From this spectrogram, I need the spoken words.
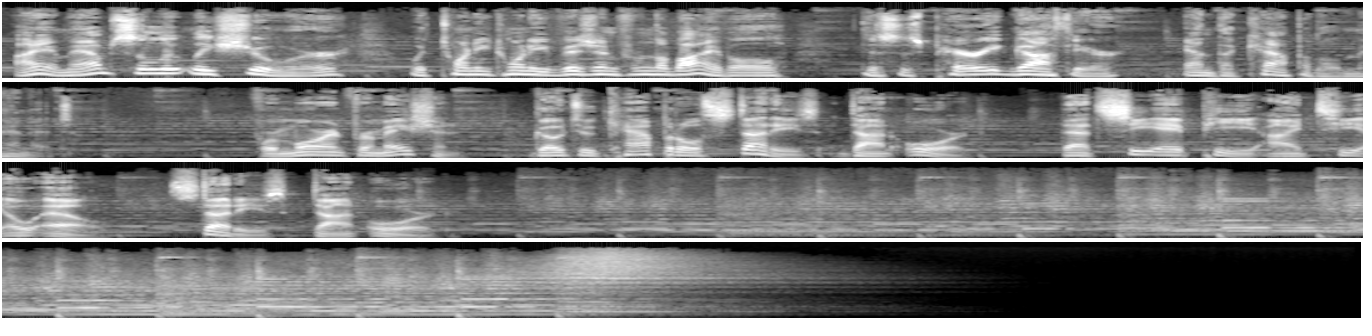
I am absolutely sure, with 2020 vision from the Bible, this is Perry Gauthier and the Capitol Minute. For more information, go to capitolstudies.org. That's C A P I T O L, studies.org.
